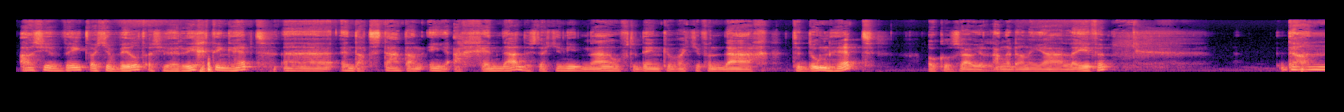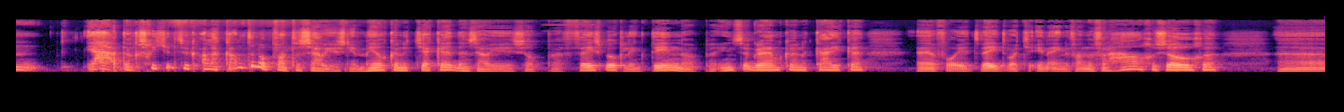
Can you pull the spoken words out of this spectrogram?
als je weet wat je wilt, als je richting hebt. Uh, en dat staat dan in je agenda. Dus dat je niet na hoeft te denken wat je vandaag te doen hebt. Ook al zou je langer dan een jaar leven. Dan ja, dan schiet je natuurlijk alle kanten op. Want dan zou je eens je mail kunnen checken. Dan zou je eens op eh, Facebook, LinkedIn, op eh, Instagram kunnen kijken. En voor je het weet word je in een of ander verhaal gezogen. Uh,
